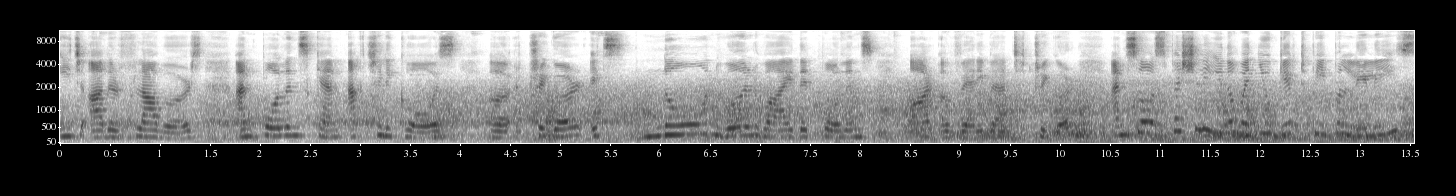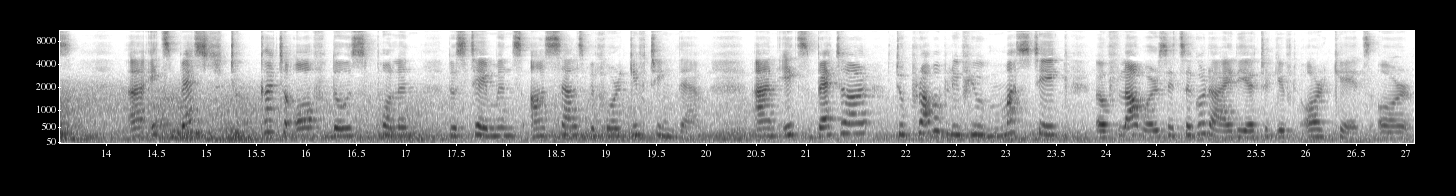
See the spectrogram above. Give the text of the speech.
each other flowers, and pollens can actually cause uh, a trigger. It's known worldwide that pollens are a very bad trigger, and so, especially, you know, when you gift people lilies uh, it's best to cut off those pollen, those stamens ourselves before gifting them. And it's better to probably, if you must take uh, flowers, it's a good idea to gift orchids or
